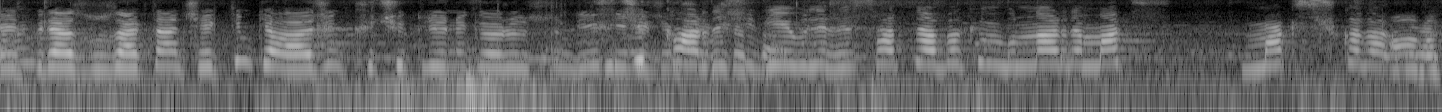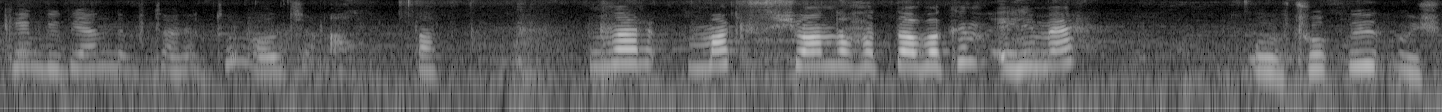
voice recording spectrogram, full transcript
Evet biraz uzaktan çektim ki ağacın küçüklüğünü görülsün diye. küçük kardeşi diyebiliriz. Hatta bakın bunlar da max max şu kadar. Aa bakayım bir ben de bir tane tur alacağım. Bak. Bunlar max şu anda hatta bakın elime Oh, çok büyükmüş.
